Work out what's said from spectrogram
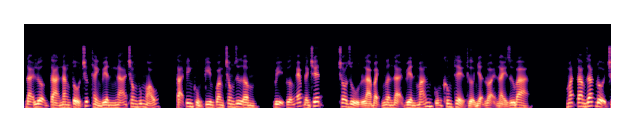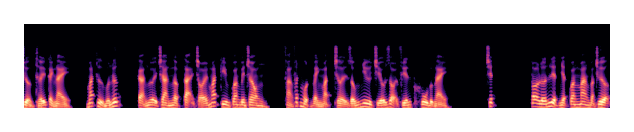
Đại lượng tà năng tổ chức thành viên ngã trong vũng máu, tại kinh khủng kim quang trong dư âm, bị cưỡng ép đánh chết, cho dù là bạch ngân đại viên mãn cũng không thể thừa nhận loại này dư ba. Mắt tam giác đội trưởng thấy cảnh này, mắt thử muốn nước, cả người tràn ngập tại chói mắt kim quang bên trong, phảng phất một vành mặt trời giống như chiếu rọi phiến khu vực này. Chết. To lớn liệt nhật quang mang vạn trượng,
